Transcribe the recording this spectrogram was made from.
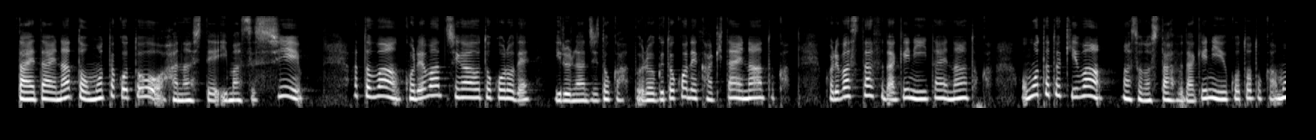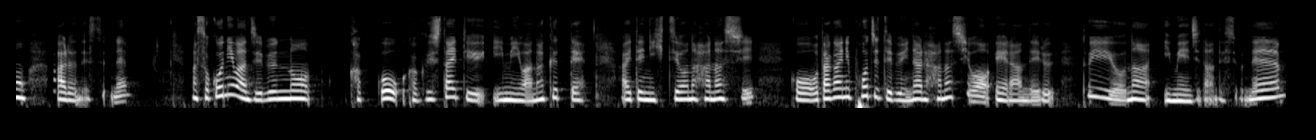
伝えたいなと思ったことを話していますし、あとはこれは違うところでいるラジとかブログとかで書きたいなとか、これはスタッフだけに言いたいなとか思った時は、まあそのスタッフだけに言うこととかもあるんですよね。まあ、そこには自分の格好を隠したいという意味はなくて相手に必要な話こうお互いにポジティブになる話を選んでいるというようなイメージなんですよね。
